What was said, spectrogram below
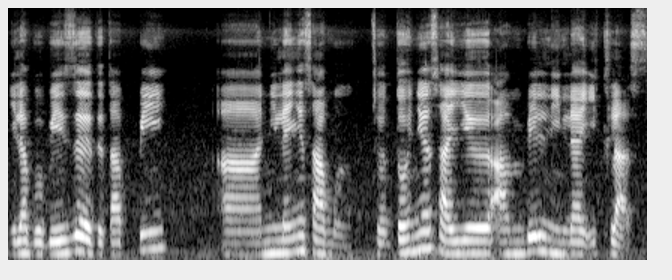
ialah berbeza tetapi uh, nilainya sama. Contohnya saya ambil nilai ikhlas.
